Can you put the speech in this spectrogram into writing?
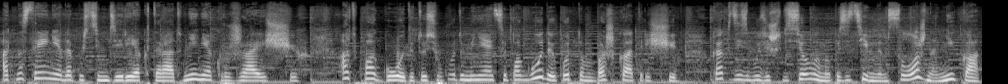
от настроения, допустим, директора, от мнения окружающих, от погоды. То есть у кого-то меняется погода, и у кого-то там башка трещит. Как здесь будешь веселым и позитивным? Сложно? Никак.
